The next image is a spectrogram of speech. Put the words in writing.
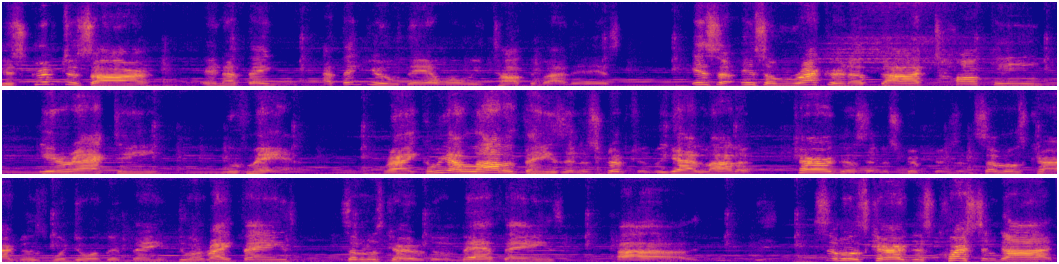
The scriptures are, and I think I think you were there when we talked about it, is it's a it's a record of God talking, interacting with man, right? Because we got a lot of things in the scriptures. We got a lot of characters in the scriptures, and some of those characters were doing good things, doing right things. Some of those characters were doing bad things. Uh, some of those characters questioned God.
